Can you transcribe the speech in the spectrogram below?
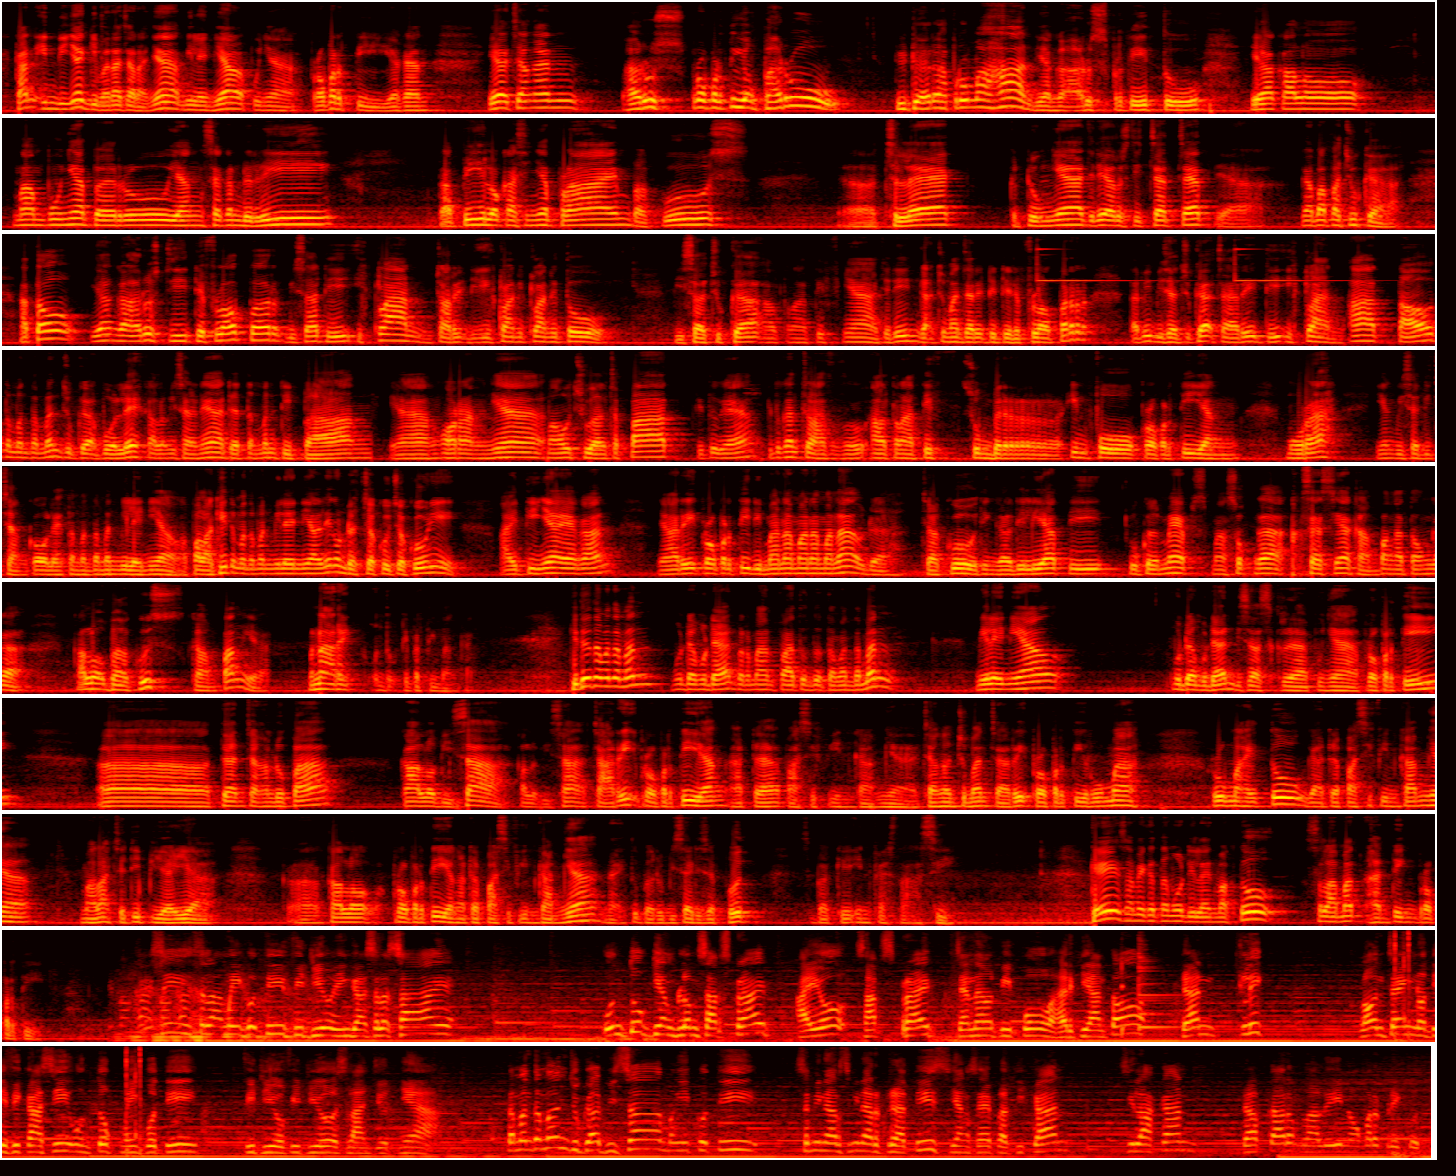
Kan intinya gimana caranya milenial punya properti ya kan? Ya jangan harus properti yang baru di daerah perumahan ya nggak harus seperti itu. Ya kalau mampunya baru yang secondary tapi lokasinya prime bagus ya, jelek gedungnya jadi harus dicat-cat ya nggak apa-apa juga atau ya nggak harus di developer bisa di iklan cari di iklan-iklan itu bisa juga alternatifnya. Jadi nggak cuma cari di developer tapi bisa juga cari di iklan. Atau teman-teman juga boleh kalau misalnya ada teman di bank yang orangnya mau jual cepat gitu ya. Itu kan salah satu alternatif sumber info properti yang murah yang bisa dijangkau oleh teman-teman milenial. Apalagi teman-teman milenial ini kan udah jago-jago nih IT-nya ya kan? Nyari properti di mana-mana mana udah jago, tinggal dilihat di Google Maps masuk nggak, aksesnya gampang atau enggak. Kalau bagus, gampang ya menarik untuk dipertimbangkan. Gitu teman-teman, mudah-mudahan bermanfaat untuk teman-teman milenial. Mudah-mudahan bisa segera punya properti uh, dan jangan lupa kalau bisa, kalau bisa cari properti yang ada pasif income-nya. Jangan cuma cari properti rumah. Rumah itu nggak ada pasif income-nya, malah jadi biaya. Uh, kalau properti yang ada pasif income-nya, nah itu baru bisa disebut sebagai investasi. Oke, sampai ketemu di lain waktu. Selamat hunting properti. Terima kasih telah mengikuti video hingga selesai. Untuk yang belum subscribe, ayo subscribe channel Pipo Hargianto dan klik lonceng notifikasi untuk mengikuti video-video selanjutnya. Teman-teman juga bisa mengikuti seminar-seminar gratis yang saya bagikan. Silakan daftar melalui nomor berikut.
